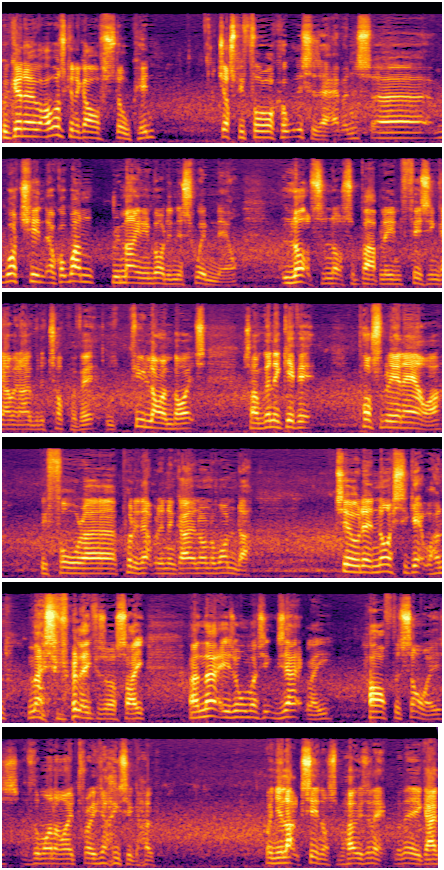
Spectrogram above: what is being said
We're gonna. I was gonna go off stalking just before I caught this as it happens. Uh, watching. I've got one remaining rod in the swim now. Lots and lots of bubbling, fizzing going over the top of it. A few line bites. So I'm to give it possibly an hour before uh, pulling up in and going on a wander. Till then, nice to get one. Massive relief, as I say. And that is almost exactly half the size of the one I had three days ago. When your luck's in, I suppose, isn't it? But there you go.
